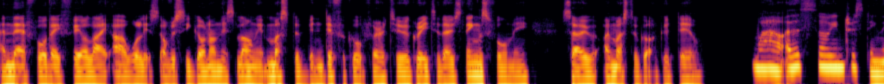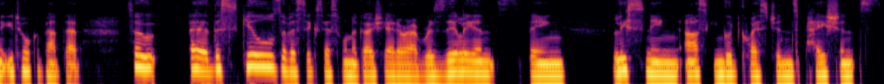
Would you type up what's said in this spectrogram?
And therefore, they feel like, oh, well, it's obviously gone on this long. It must have been difficult for her to agree to those things for me. So I must have got a good deal. Wow. That's so interesting that you talk about that. So, uh, the skills of a successful negotiator are resilience, being listening, asking good questions, patience.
